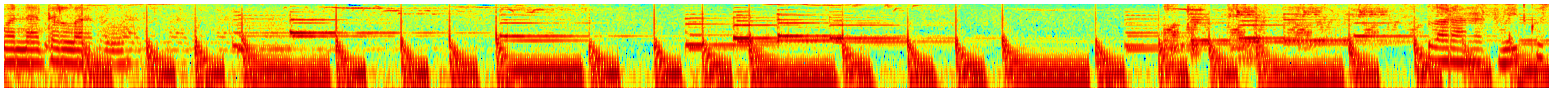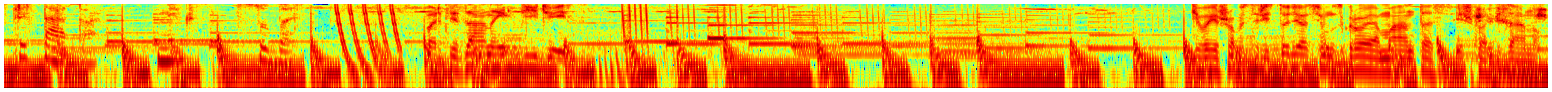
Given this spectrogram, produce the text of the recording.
To another level. Loranas Vaitkus pristato Mix Subas. Partizanai DJs. Gyvai iš Opus 3 studijos jums groja Mantas iš Partizanų.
